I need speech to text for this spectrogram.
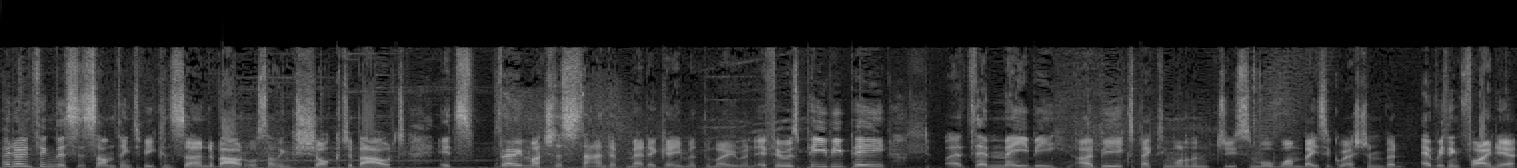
I don't think this is something to be concerned about or something shocked about. It's very much the standard meta game at the moment. If it was PvP, uh, then maybe I'd be expecting one of them to do some more one base aggression, but everything fine here.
